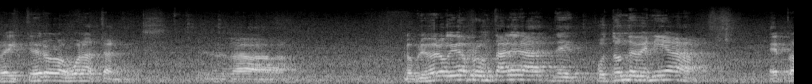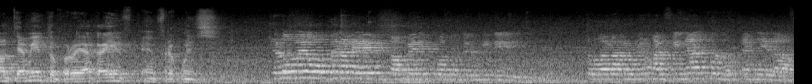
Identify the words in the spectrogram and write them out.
Reitero las buenas tardes. La- lo primero que iba a preguntar era de por dónde venía el planteamiento, pero ya caí en, en frecuencia. Yo lo voy a volver a leer el papel cuando termine toda la reunión al final por los que han llegado.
